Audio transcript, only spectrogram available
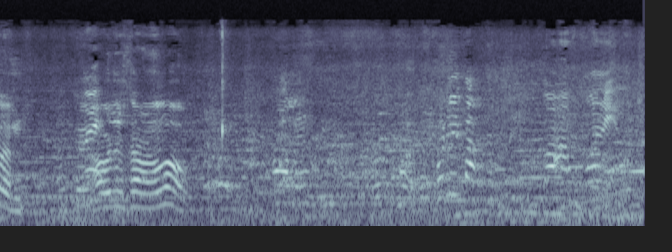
Can get them in England. I was just having a look. Put it back. But I want it for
